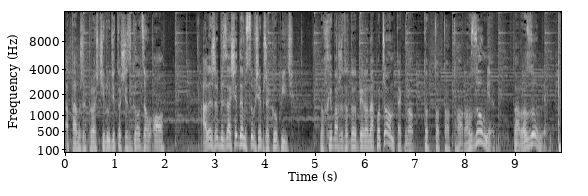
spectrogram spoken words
a tam, że prości ludzie to się zgodzą o... Ale żeby za 7 stów się przekupić, no chyba, że to dopiero na początek, no to, to, to, to rozumiem, to rozumiem.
